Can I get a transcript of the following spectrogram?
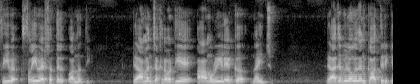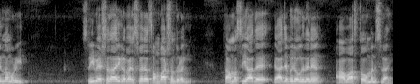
സ്ത്രീവ സ്ത്രീവേഷത്തിൽ വന്നെത്തി. രാമൻ ചക്രവർത്തിയെ ആ മുറിയിലേക്ക് നയിച്ചു. രാജപുരോഹിതൻ കാത്തിരിക്കുന്ന മുറിയിൽ സ്ത്രീവേഷധാരികൾ പരസ്പരം സംഭാഷണം തുടങ്ങി. താമസിയാതെ രാജപുരോഹിതന് ആ വാസ്തവം മനസ്സിലായി.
